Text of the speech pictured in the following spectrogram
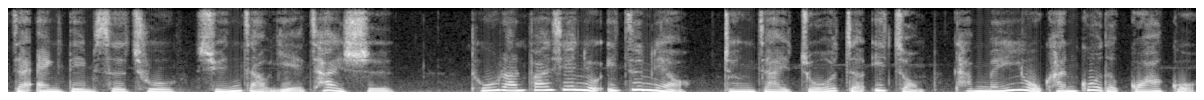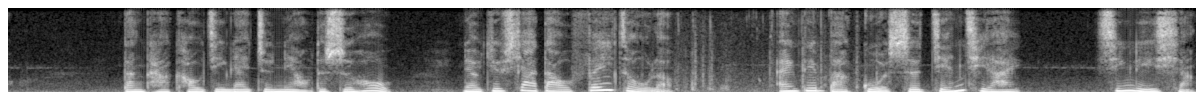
在安丁四处寻找野菜时，突然发现有一只鸟。正在啄着一种他没有看过的瓜果。当他靠近那只鸟的时候，鸟就吓到飞走了。安丁把果实捡起来，心里想：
